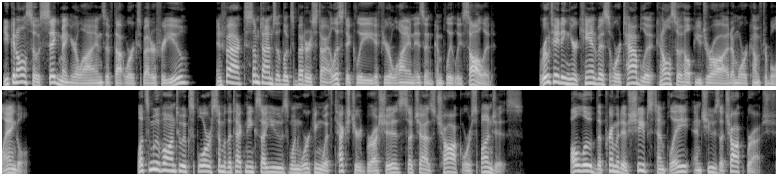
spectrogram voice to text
You can also segment your lines if that works better for you. In fact, sometimes it looks better stylistically if your line isn't completely solid. Rotating your canvas or tablet can also help you draw at a more comfortable angle. Let's move on to explore some of the techniques I use when working with textured brushes, such as chalk or sponges. I'll load the Primitive Shapes template and choose a chalk brush.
